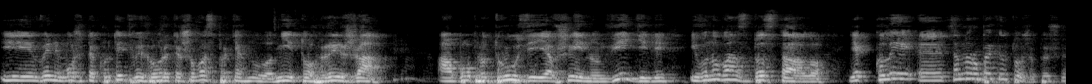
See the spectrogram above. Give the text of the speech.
і ви не можете крутити, ви говорите, що вас протягнуло. Ні, то грижа або протрузія в шийному відділі, і воно вас достало. Як коли е, це Норобеків теж пише.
